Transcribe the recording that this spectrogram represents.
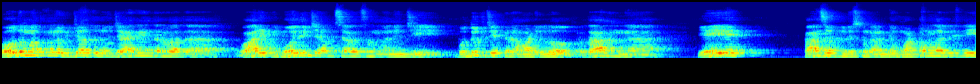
బౌద్ధ మతంలో విద్యార్థులు జాయిన్ అయిన తర్వాత వారికి బోధించే అంశాలకు సంబంధించి బుద్ధుడు చెప్పిన వాటిల్లో ప్రధానంగా ఏ ఏ కాన్సెప్ట్ తెలుసుకున్నారంటే మొట్టమొదటిది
